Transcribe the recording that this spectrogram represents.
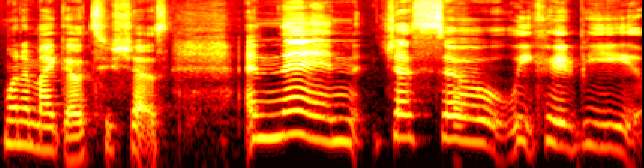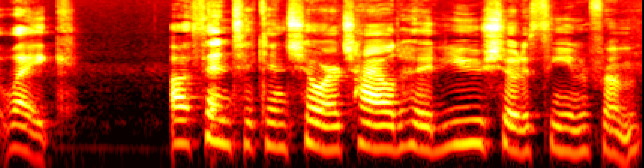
one of my go-to shows. And then just so we could be like authentic and show our childhood, you showed a scene from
